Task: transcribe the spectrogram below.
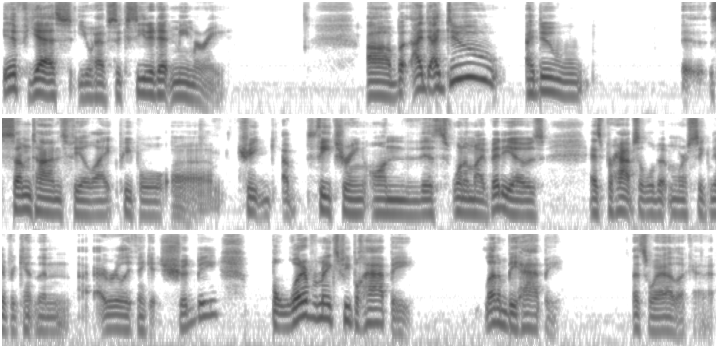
If yes, you have succeeded at memery. Uh, but I, I do I do uh, sometimes feel like people uh, treat uh, featuring on this one of my videos as perhaps a little bit more significant than I really think it should be. But whatever makes people happy, let them be happy. That's the way I look at it.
